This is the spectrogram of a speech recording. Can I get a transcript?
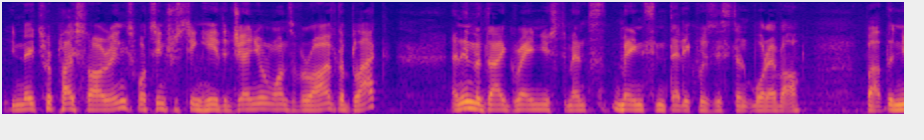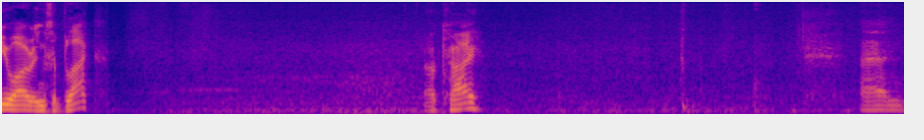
you need to replace the O-rings. What's interesting here, the genuine ones have arrived, are black. And in the day, green used to mean, mean synthetic resistant, whatever. But the new O-rings are black. Okay. And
